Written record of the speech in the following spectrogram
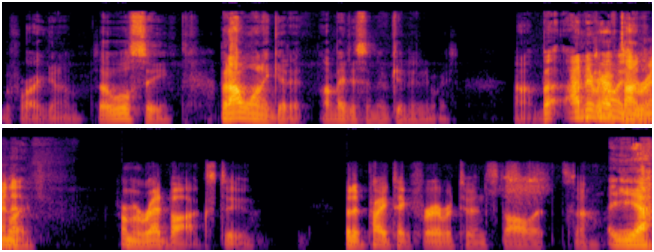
before I get them. So we'll see. But I want to get it. I may just end up getting it anyways. Uh, but I You never have always time to rent play. it from a red box too, but it'd probably take forever to install it. So Yeah,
